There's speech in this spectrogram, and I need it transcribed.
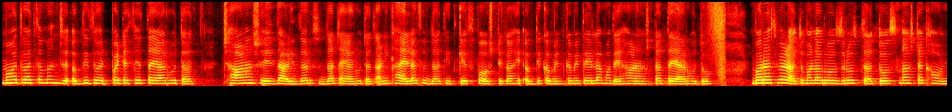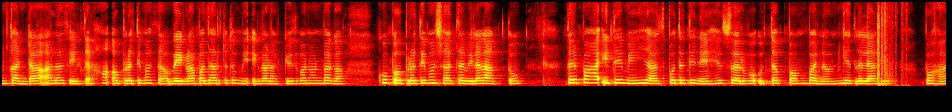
महत्त्वाचं म्हणजे अगदी झटपट असे तयार होतात. छान असे जाळीदार सुद्धा तयार होतात आणि खायला सुद्धा तितकेच पौष्टिक आहे. अगदी कमीत कमी तेलामध्ये हा नाश्ता तयार होतो. बऱ्याच वेळा तुम्हाला रोज रोजचा तोच नाश्ता खाऊन कंटाळा आला असेल तर हा अप्रतिम असा वेगळा पदार्थ तुम्ही एकदा नक्कीच बनवून बघा. खूप अप्रतिम अशा चवीला लागतो. तर पहा इथे मी याच पद्धतीने हे सर्व उत्तप्पम बनवून घेतलेले आहेत. पहा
